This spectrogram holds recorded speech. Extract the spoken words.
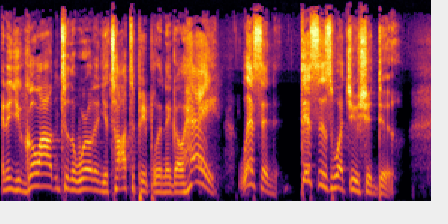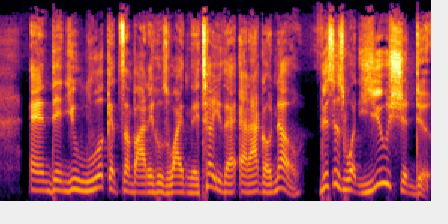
and then you go out into the world and you talk to people and they go, Hey, listen, this is what you should do. And then you look at somebody who's white and they tell you that. And I go, No, this is what you should do.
